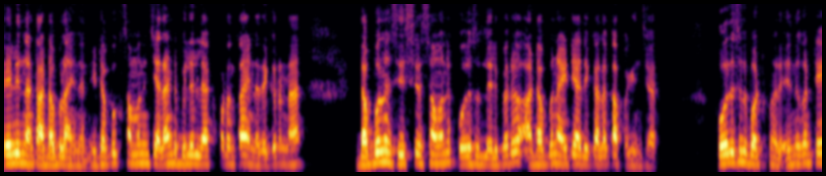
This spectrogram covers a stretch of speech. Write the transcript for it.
తేలిందంట. ఆ డబ్బులు అయిందని. ఈ డబ్బుకు సంబంధించి ఎలాంటి బిల్లులు లేకపోవడంతో ఆయన దగ్గర ఉన్న డబ్బులను సీజ్ చేస్తామని పోలీసులు తెలిపారు. ఆ డబ్బును ఐటీ అధికారులకు అప్పగించారు. పోలీసులు పట్టుకున్నారు. ఎందుకంటే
